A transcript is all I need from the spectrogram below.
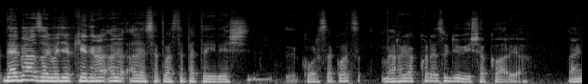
De ebbe az, a jó egyébként én nagyon szeretem ezt a peteírés korszakot, mert hogy akkor ez, hogy ő is akarja. Már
